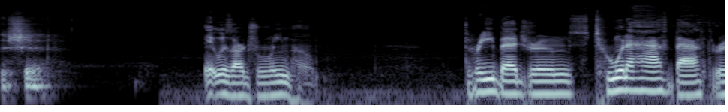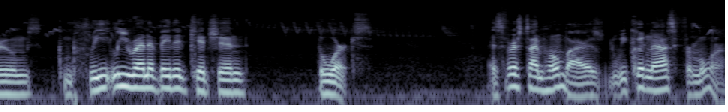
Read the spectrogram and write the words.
the shed? It was our dream home. Three bedrooms, two and a half bathrooms, completely renovated kitchen, the works. As first time homebuyers, we couldn't ask for more.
